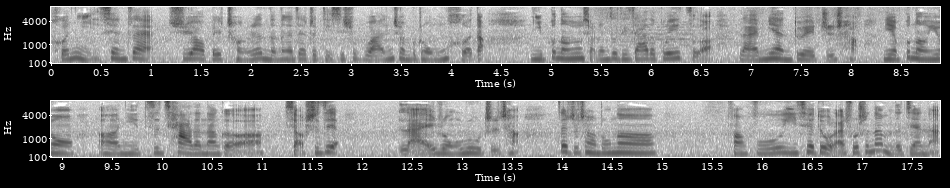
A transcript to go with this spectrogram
和你现在需要被承认的那个价值体系是完全不融合的。你不能用小镇做题家的规则来面对职场，你也不能用呃你自洽的那个小世界来融入职场。在职场中呢，仿佛一切对我来说是那么的艰难，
